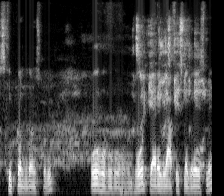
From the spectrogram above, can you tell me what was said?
स्किप कर देता हूँ इसको भी। ओ हो हो हो बहुत प्यारे ग्राफिक्स लग रहे हैं इसमें।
